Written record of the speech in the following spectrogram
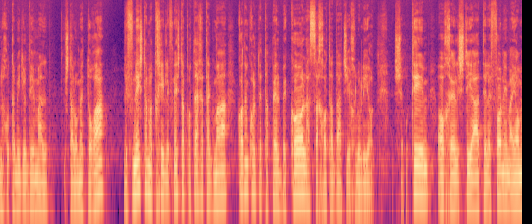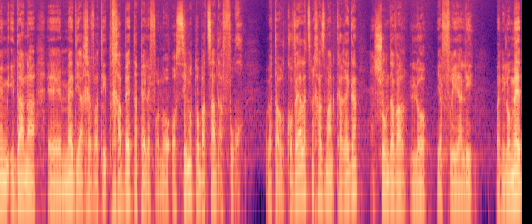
אנחנו תמיד יודעים על, כשאתה לומד תורה, לפני שאתה מתחיל, לפני שאתה פותח את הגמרא, קודם כל תטפל בכל הסחות הדעת שיוכלו להיות. שירותים, אוכל, שתייה, טלפונים, היום עם עידן המדיה החברתית, תכבד את הפלאפון, או עושים אותו בצד הפוך. ואתה קובע לעצמך זמן, כרגע שום דבר לא יפריע לי, ואני לומד,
